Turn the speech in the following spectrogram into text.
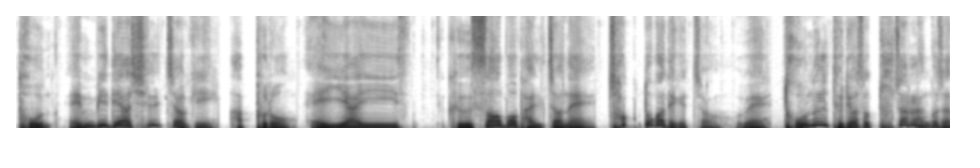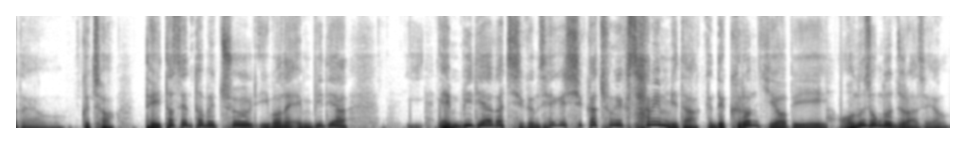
돈 엔비디아 실적이 앞으로 AI 그 서버 발전에 척도가 되겠죠. 왜? 돈을 들여서 투자를 한 거잖아요. 그쵸? 데이터 센터 매출 이번에 엔비디아 엔비디아가 지금 세계 시가총액 3위입니다. 근데 그런 기업이 어느 정도인 줄 아세요?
